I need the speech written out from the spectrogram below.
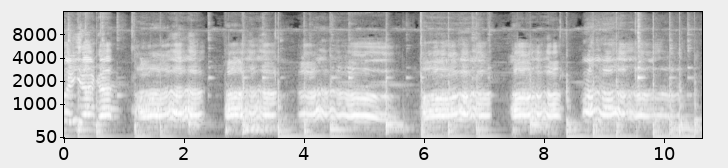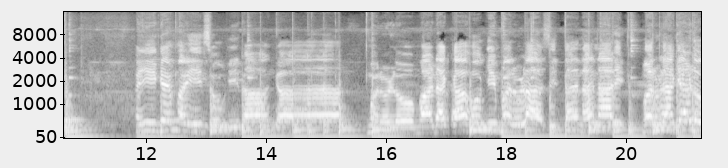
ಮೈಯಾಗ ಆ ಆ ಮೈಗೆ ಮೈ ಸುಗಿದಂಗ ಮರುಳು ಮಾಡಕ ಹೋಗಿ ಮರುಳ ಸಿದ್ದನ ನಾರಿ ಮರುಳ ಗೆಳು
